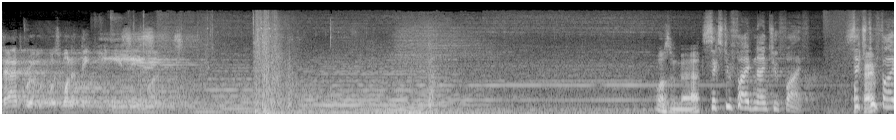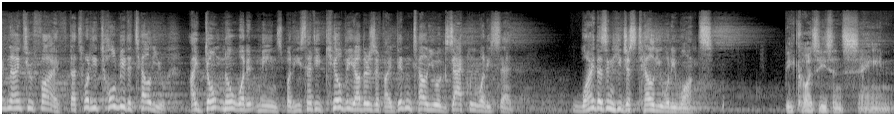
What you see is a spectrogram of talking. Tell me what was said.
That room was one of the easy ones. Wasn't bad. 625925. 625925. That's what he told me to tell you. I don't know what it means, but he said he'd kill the others if I didn't tell you exactly what he said. Why doesn't he just tell you what he wants? Because he's insane.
